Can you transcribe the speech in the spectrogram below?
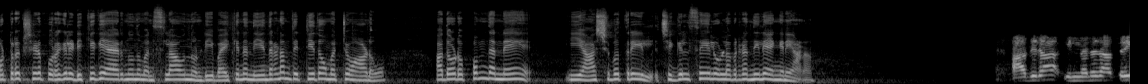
ഓട്ടോറിക്ഷയുടെ പുറകിൽ ഇടിക്കുകയായിരുന്നു എന്ന് മനസ്സിലാവുന്നുണ്ട്. ഈ ബൈക്കിന്റെ നിയന്ത്രണം തെറ്റിയതോ മറ്റോ ആണോ? അതോടൊപ്പം തന്നെ ഈ ആശുപത്രിയിൽ ചികിത്സയിലുള്ളവരുടെ നില എങ്ങനെയാണ്? ആതിര ഇന്നലെ രാത്രി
